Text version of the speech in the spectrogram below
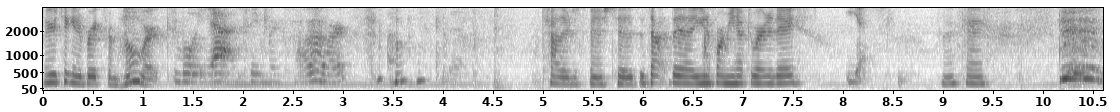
You're taking a break from homework. Well, yeah, I'm taking a break from homework. Tyler just finished his. Is that the uniform you have to wear today? yes. Okay.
